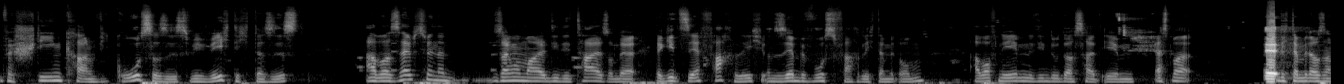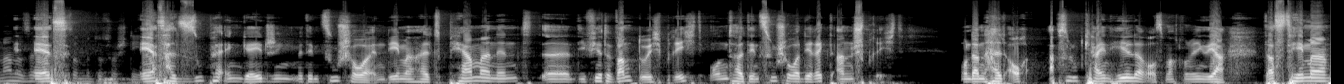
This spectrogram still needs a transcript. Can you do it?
verstehen kann, wie groß das ist, wie wichtig das ist. Aber selbst wenn er, sagen wir mal, die Details und der, der geht sehr fachlich und sehr bewusst fachlich damit um, aber auf eine Ebene, die du das halt eben erstmal er, dich damit auseinandersetzt, er ist, damit du es verstehst. Er ist halt super engaging mit dem Zuschauer, indem er halt permanent äh, die vierte Wand durchbricht und halt den Zuschauer direkt anspricht. Und dann halt auch absolut keinen Hehl daraus macht, von wegen, ja, das Thema,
